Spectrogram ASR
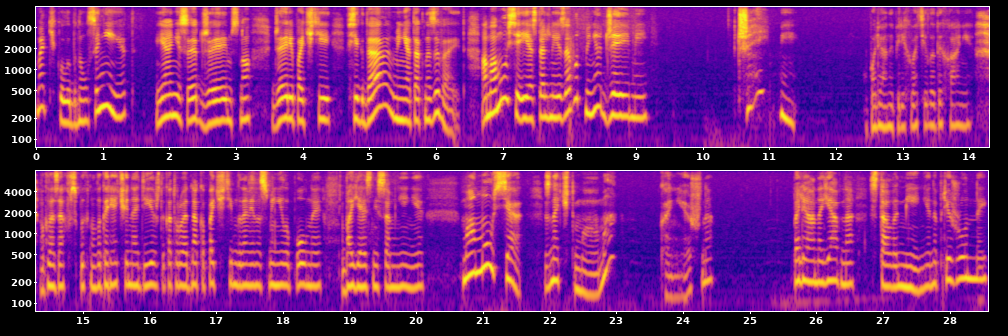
Мальчик улыбнулся, «Нет». Я не сэр Джеймс, но Джерри почти всегда меня так называет. А мамуся и остальные зовут меня Джейми. Джейми? У Поляны перехватило дыхание. В глазах вспыхнула горячая надежда, которую, однако, почти мгновенно сменила полная боязнь и сомнение. «Мамуся! Значит, мама?» «Конечно». Поляна явно стала менее напряженной.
